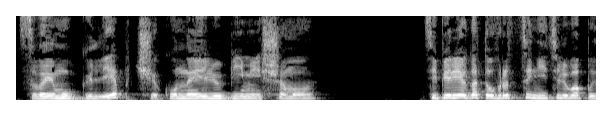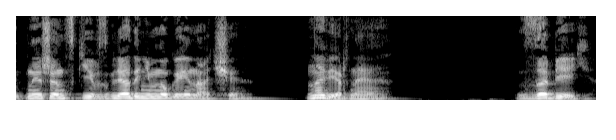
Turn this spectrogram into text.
«Своему Глебчику наилюбимейшему». Теперь я готов расценить любопытные женские взгляды немного иначе. Наверное. Забей.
